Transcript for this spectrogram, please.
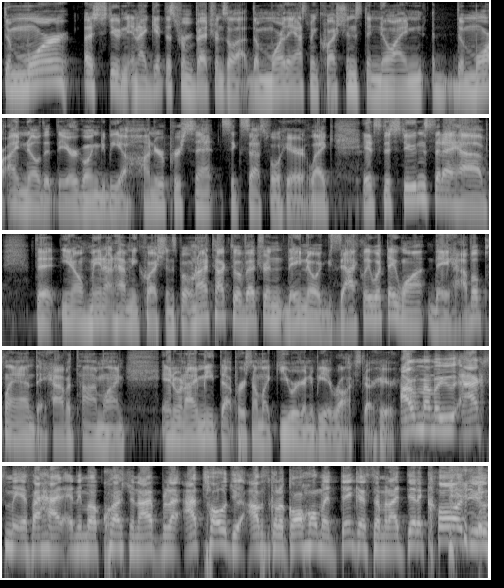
The more a student and I get this from veterans a lot, the more they ask me questions, the know I the more I know that they are going to be 100% successful here. Like it's the students that I have that, you know, may not have any questions, but when I talk to a veteran, they know exactly what they want. They have a plan, they have a timeline, and when I meet that person, I'm like you are going to be a rock star here. I remember you asked me if I had any more questions. I like, I told you I was gonna go home and think of some, and I did a call you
